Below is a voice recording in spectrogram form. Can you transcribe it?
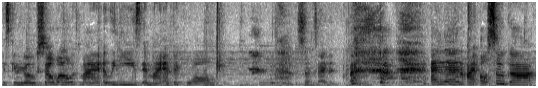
It's gonna go so well with my LEDs and my epic wall. So excited. and then I also got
